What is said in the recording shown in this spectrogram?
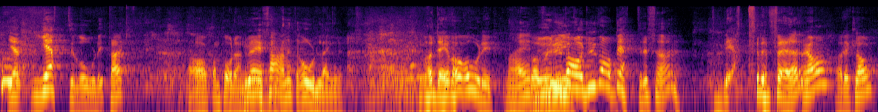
så. Jät, jätteroligt. Tack. Ja, kom på den. Du är fan inte rolig längre. Vad det var roligt. Nej, du, du var, du var bättre förr. Bättre förr? Ja. ja, det är klart.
